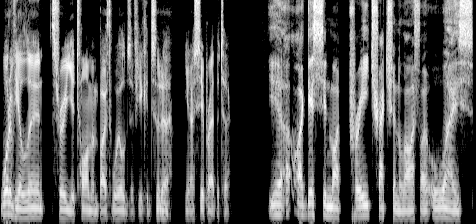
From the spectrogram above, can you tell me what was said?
What have you learned through your time in both worlds, if you could sort of, mm. you know, separate the two? Yeah, I guess in my pre traction life, I always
